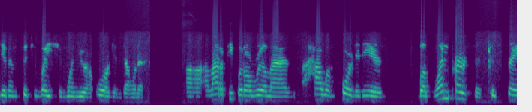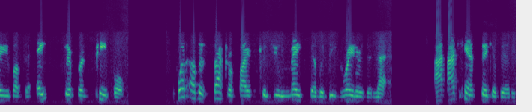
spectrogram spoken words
giving situation when you're an organ donor. Uh, a lot of people don't realize how important it is, but one person could save up to eight different people. What other sacrifice could you make that would be greater than that? I, I can't think of any,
